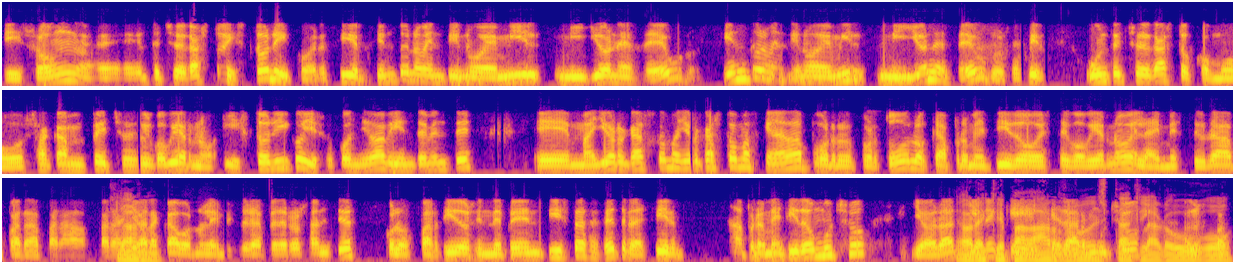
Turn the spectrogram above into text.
y son eh, techo de gasto histórico, es decir, 199 mil millones de euros, 199 mil millones de euros, es decir, un techo de gasto como sacan pecho del gobierno histórico y eso conlleva evidentemente eh, mayor gasto, mayor gasto más que nada por, por todo lo que ha prometido este gobierno en la investidura para, para, para llevar a cabo no la investidura de Pedro Sánchez con los partidos independentistas, etcétera, es decir, ha prometido mucho y ahora, tiene que, pagarlo, está claro, Hugo.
